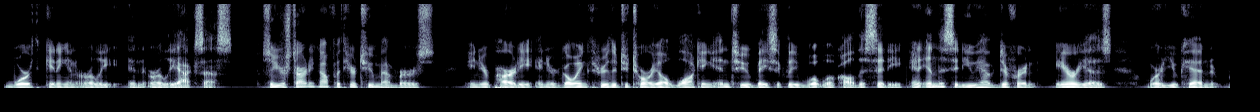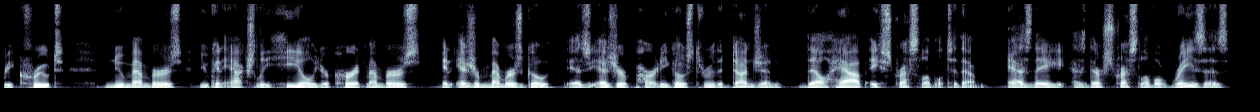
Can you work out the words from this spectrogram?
worth getting in early in early access. So you're starting off with your two members in your party and you're going through the tutorial walking into basically what we'll call the city. And in the city you have different areas where you can recruit new members, you can actually heal your current members, and as your members go, as, as your party goes through the dungeon, they'll have a stress level to them. As they, as their stress level raises,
